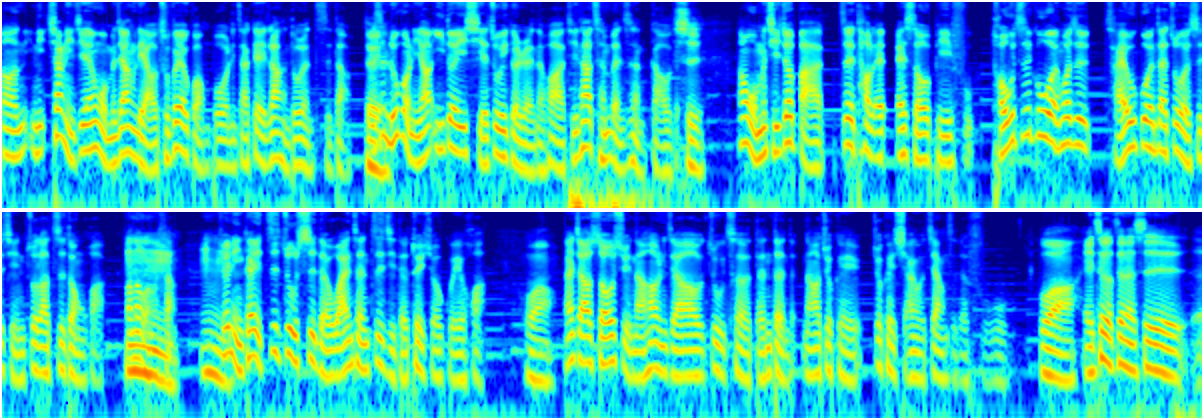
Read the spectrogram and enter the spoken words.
呃，你像你今天我们这样聊，除非有广播，你才可以让很多人知道，对。可是如果你要一对一协助一个人的话，其实它成本是很高的，是。那我们其实就把这套的 SOP 服投资顾问或是财务顾问在做的事情做到自动化，放到网上。嗯嗯，所以你可以自助式的完成自己的退休规划，哇！那只要搜寻，然后你只要注册等等的，然后就可以就可以享有这样子的服务，哇！哎、欸，这个真的是呃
